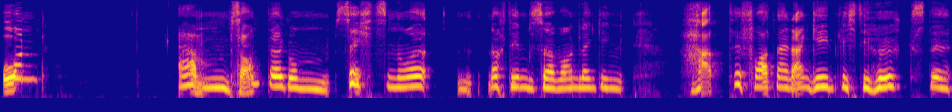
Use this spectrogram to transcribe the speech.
Und am Sonntag um 16 Uhr, nachdem die Server online ging, hatte Fortnite angeblich die höchste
